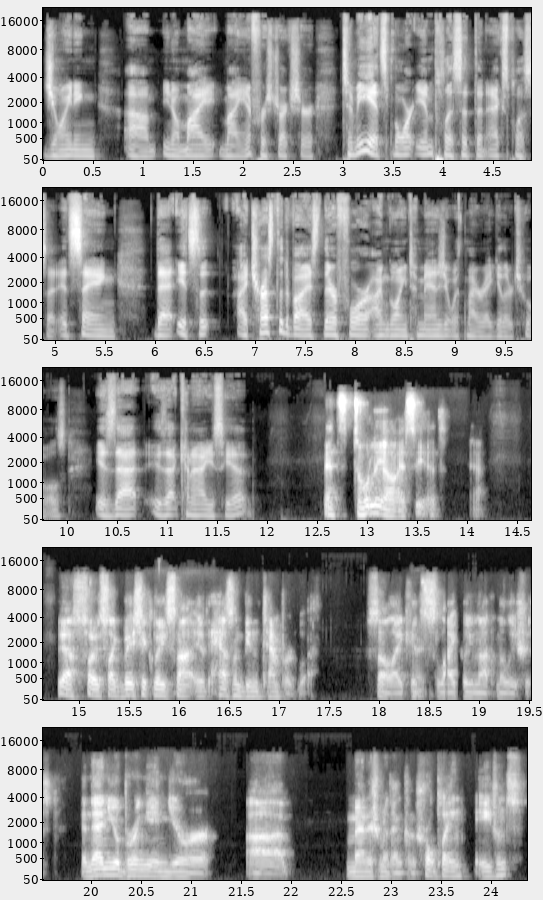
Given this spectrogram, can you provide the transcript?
joining, um, you know, my, my infrastructure. To me, it's more implicit than explicit. It's saying that it's, I trust the device, therefore I'm going to manage it with my regular tools. Is that, is that kind of how you see it? That's totally how I see it. Yeah, Yeah. so it's like basically it's not it hasn't been tampered with. So like it's right. likely not malicious. And then you bring in your uh management and control plane agents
